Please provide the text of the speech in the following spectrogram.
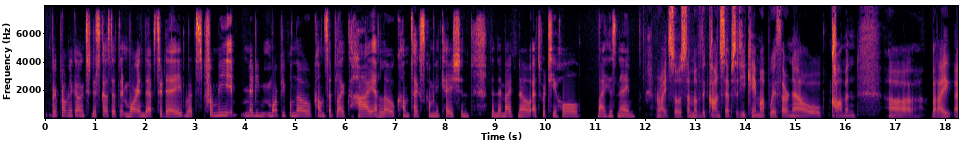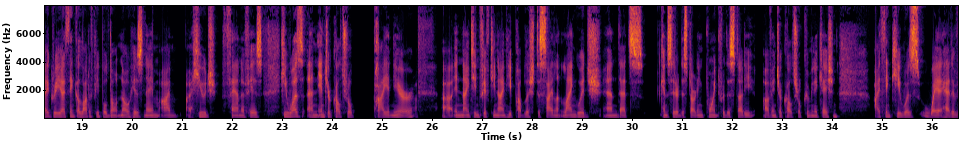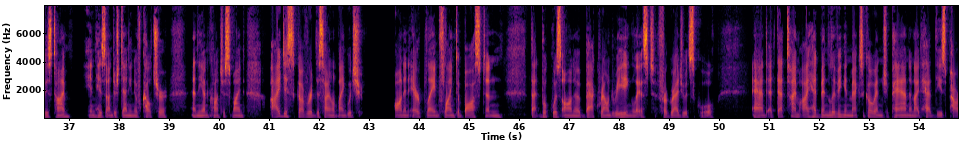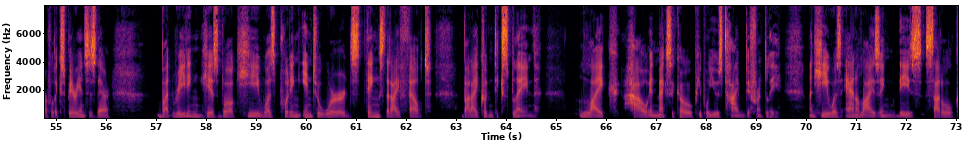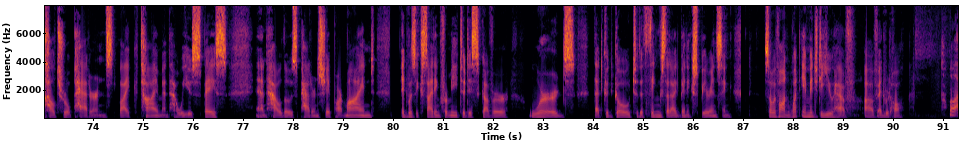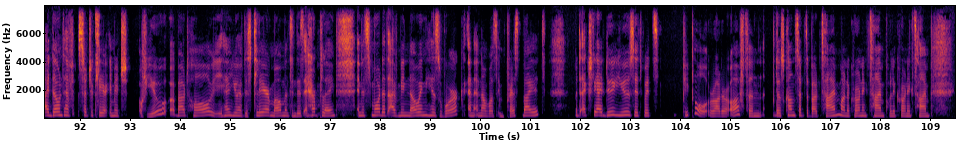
we're probably going to discuss that more in depth today. But for me, maybe more people know concepts like high and low context communication than they might know Edward T. Hall by his name. Right. So some of the concepts that he came up with are now common. Uh, but I, I agree. I think a lot of people don't know his name. I'm a huge fan of his. He was an intercultural pioneer. Uh, in 1959, he published The Silent Language, and that's considered the starting point for the study of intercultural communication. I think he was way ahead of his time in his understanding of culture and the unconscious mind. I discovered the silent language on an airplane flying to Boston. That book was on a background reading list for graduate school. And at that time, I had been living in Mexico and Japan, and I'd had these powerful experiences there. But reading his book, he was putting into words things that I felt, but I couldn't explain, like how in Mexico people use time differently. And he was analyzing these subtle cultural patterns like time and how we use space and how those patterns shape our mind. It was exciting for me to discover words that could go to the things that I'd been experiencing. So, Yvonne, what image do you have of Edward Hall? Well, I don't have such a clear image of you about Hall. You have this clear moment in this airplane, and it's more that I've been knowing his work and, and I was impressed by it. But actually, I do use it with people rather often. Those concepts about time, monochronic time, polychronic time,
